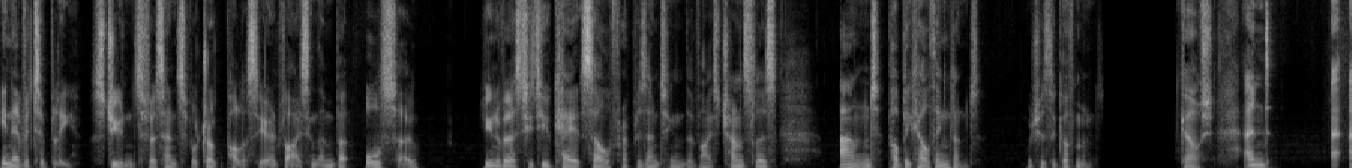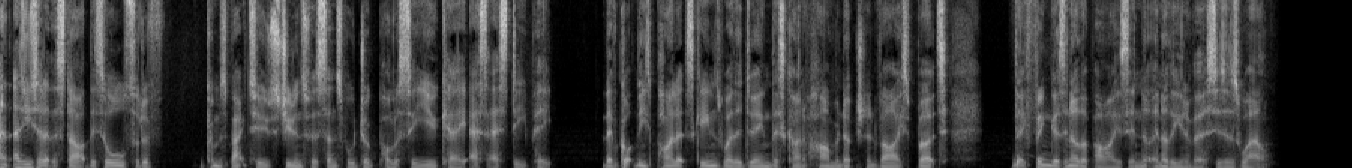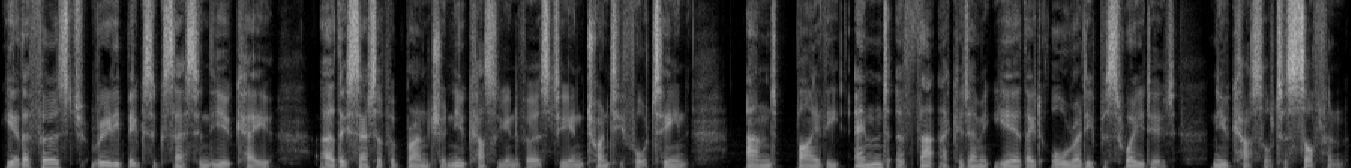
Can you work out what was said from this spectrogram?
inevitably Students for Sensible Drug Policy are advising them, but also Universities UK itself, representing the Vice Chancellors, and Public Health England, which is the government. Gosh. And, and as you said at the start, this all sort of comes back to Students for Sensible Drug Policy UK, SSDP. They've got these pilot schemes where they're doing this kind of harm reduction advice, but have fingers in other pies in, in other universities as well. Yeah, their first really big success in the UK, uh, they set up a branch at Newcastle University in 2014 and by the end of that academic year, they'd already persuaded Newcastle to soften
